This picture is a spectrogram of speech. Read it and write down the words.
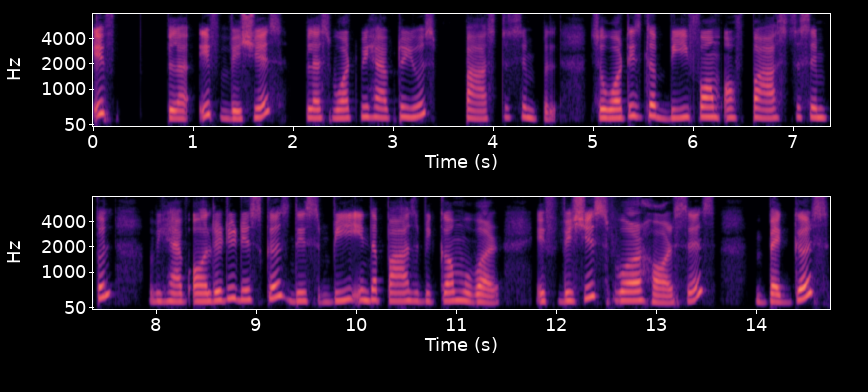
if if wishes plus what we have to use past simple. So what is the be form of past simple? We have already discussed this be in the past become were. If wishes were horses beggars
